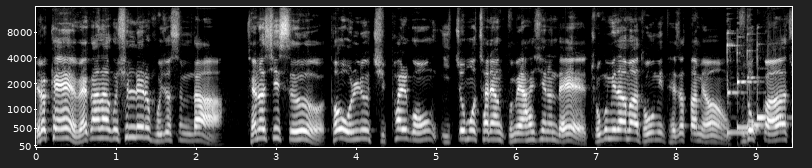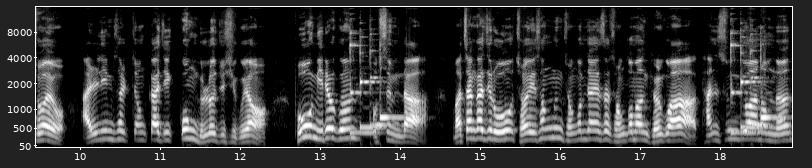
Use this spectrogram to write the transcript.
이렇게 외관하고 실내를 보셨습니다 제너시스 더 올류 G80 2.5 차량 구매하시는데 조금이나마 도움이 되셨다면 구독과 좋아요, 알림 설정까지 꼭 눌러주시고요. 보험 이력은 없습니다. 마찬가지로 저희 성능 점검장에서 점검한 결과 단순 교환 없는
